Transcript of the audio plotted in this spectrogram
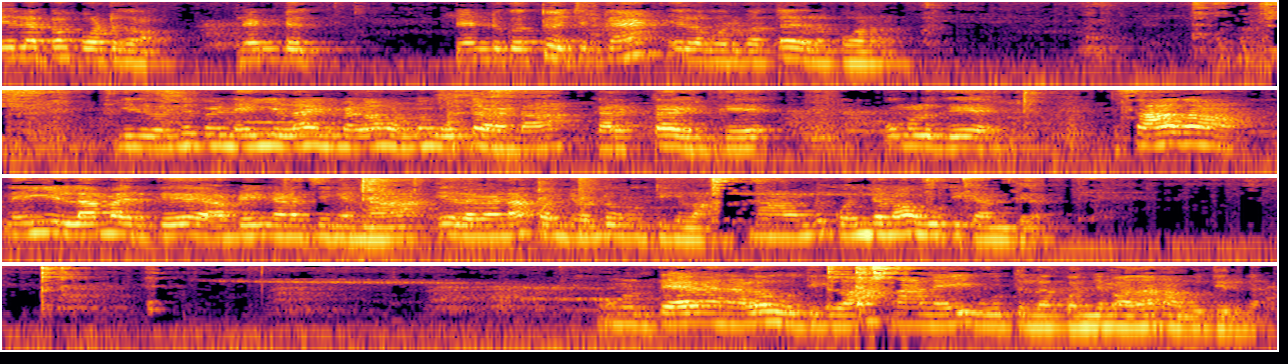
இதில் இப்போ போட்டுக்கிறோம். ரெண்டு ரெண்டு கொத்து வச்சிருக்கேன். இதில் ஒரு கொத்தை இதில் போடுறோம் இது வந்து இப்போ நெய்யெல்லாம் இனிமேலாம் ஒன்றும் ஊற்ற வேண்டாம். கரெக்டாக இருக்குது உங்களுக்கு சாதம் நெய் இல்லாமல் இருக்குது அப்படின்னு நினச்சிங்கன்னா இதில் வேணால் கொஞ்சோண்டு ஊற்றிக்கலாம் நான் வந்து கொஞ்சமாக ஊற்றி காமிக்கிறேன். உங்களுக்கு தேவையான அளவு ஊற்றிக்கலாம் நான் நெய் ஊற்றல கொஞ்சமாக தான் நான் ஊற்றிருக்கேன்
